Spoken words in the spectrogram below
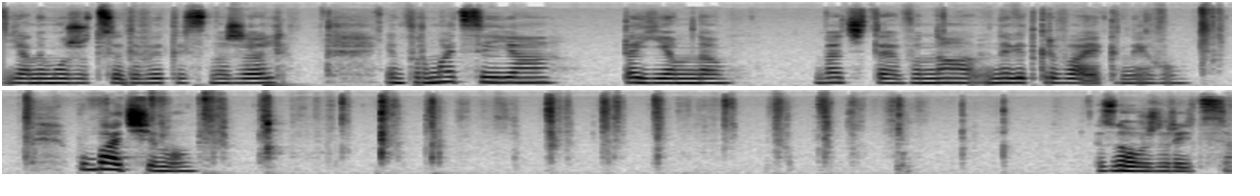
я не можу це дивитись, на жаль. Інформація таємна. Бачите, вона не відкриває книгу. Побачимо. Знову жриця.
